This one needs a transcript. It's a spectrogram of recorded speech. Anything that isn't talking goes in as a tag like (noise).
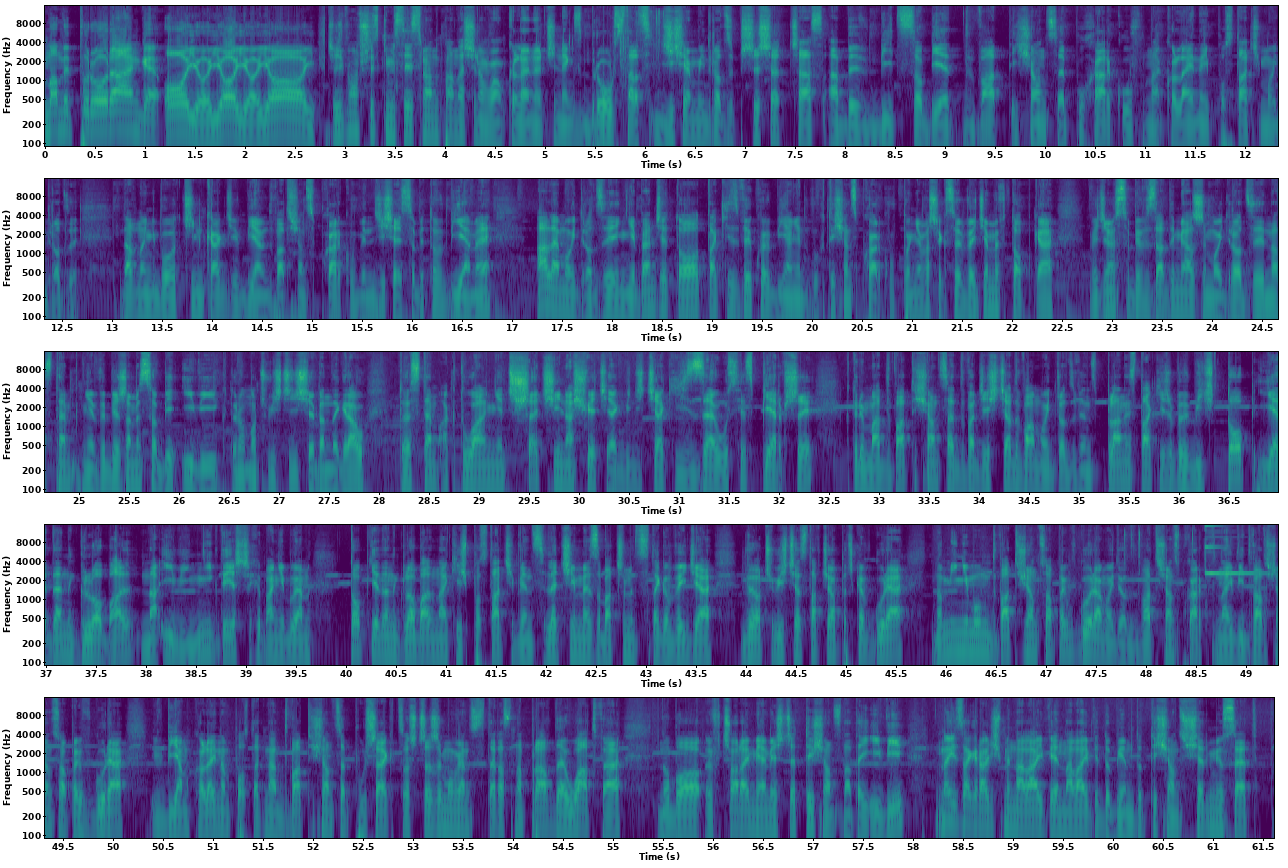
Mamy pro rangę, oj, oj, oj, oj, oj. Cześć wam wszystkim, z tej strony pana się wam kolejny odcinek z Brawl Stars dzisiaj, moi drodzy, przyszedł czas, aby wbić sobie 2000 pucharków na kolejnej postaci, moi drodzy. Dawno nie było odcinka, gdzie wbijałem 2000 pucharków, więc dzisiaj sobie to wbijemy. Ale moi drodzy, nie będzie to takie zwykłe wbijanie 2000 pucharków, ponieważ jak sobie wejdziemy w topkę, wejdziemy sobie w zadymiarzy, moi drodzy, następnie wybierzemy sobie Eevee, którą oczywiście dzisiaj będę grał, to jestem aktualnie trzeci na świecie. Jak widzicie, jakiś Zeus jest pierwszy, który ma 2022, moi drodzy, więc plan jest taki, żeby wbić top 1 global na Eevee. Nigdy jeszcze chyba nie byłem top 1 global na jakiejś postaci, więc lecimy, zobaczymy co z tego wyjdzie. Wy oczywiście stawcie łapeczkę w górę, no minimum 2000 łapek w górę, moi drodzy, 2000 pucharków na Eevee, 2000 łapek w górę i wbijam kolejną postać na 2000 puszek, co szczerze mówiąc teraz naprawdę łatwe, no bo wczoraj miałem jeszcze 1000 na tej Eevee, no i zagraliśmy na live, na live dobiłem do 1700,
